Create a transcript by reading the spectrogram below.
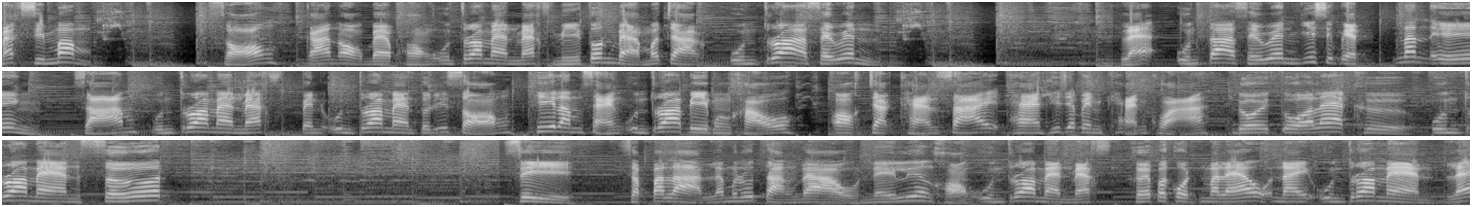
Maximum 2. การออกแบบของอุลตร้าแมนแม็กซ์มีต้นแบบมาจากอุลตร้าเซเว่นและอุลตร้าเซเว่น21 นั่นเอง 3. อุลตร้าแมนแม็กซ์เป็นอุลตร้าแมนตัวที่ 2 ที่ลำแสงอุลตร้าบีมของเขา ออกจากแขนซ้ายแทนที่จะเป็นแขนขวา โดยตัวแรกคืออุลตร้าแมนเซิร์ช 4. สัตว์ประหลาดและมนุษย์ต่างดาว ในเรื่องของอุลตร้าแมนแม็กซ์เคยปรากฏมาแล้วในอุลตร้าแมนและ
